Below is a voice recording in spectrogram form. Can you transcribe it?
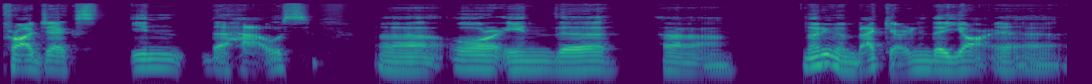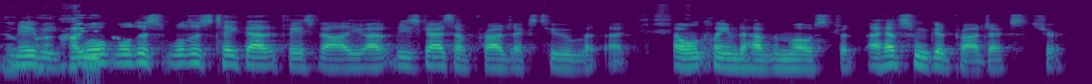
projects in the house uh, or in the uh, not even backyard in the yard. Uh, Maybe how we'll we'll just we'll just take that at face value. I, these guys have projects too, but I, I won't claim to have the most. But I have some good projects. Sure.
